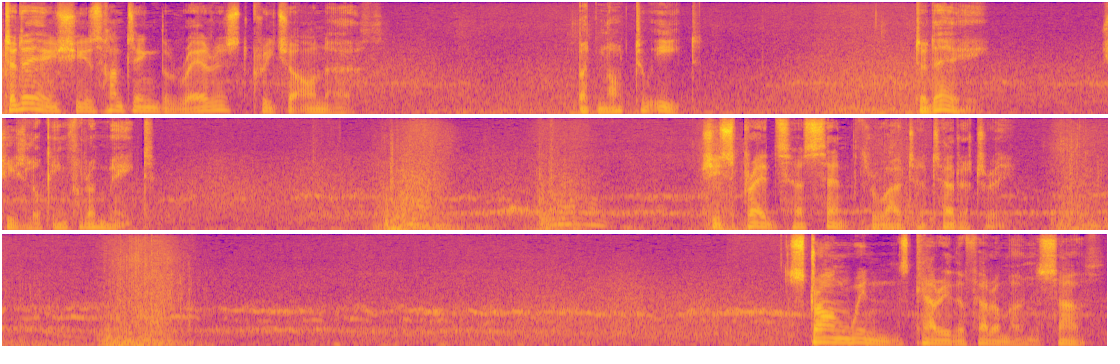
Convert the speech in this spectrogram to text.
Today she is hunting the rarest creature on earth, but not to eat. Today, she's looking for a mate. She spreads her scent throughout her territory. Strong winds carry the pheromones south.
